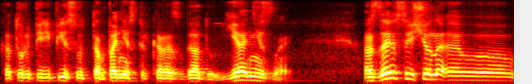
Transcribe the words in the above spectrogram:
которые переписывают там по несколько раз в году, я не знаю. Раздаются еще э,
